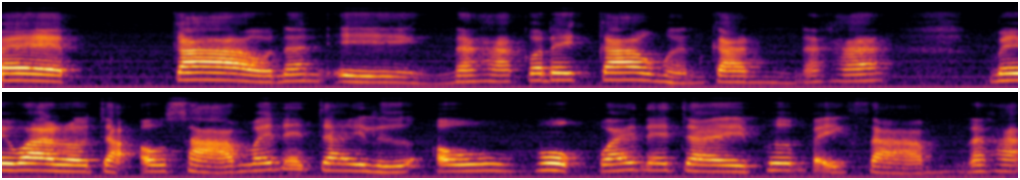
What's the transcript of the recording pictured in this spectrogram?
8 9 นั่นเองนะคะ ก็ได้ 9 เหมือนกันนะคะ ไม่ว่าเราจะเอา 3 ไว้ในใจหรือเอา 6 ไว้ในใจเพิ่มไปอีก 3 นะคะ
